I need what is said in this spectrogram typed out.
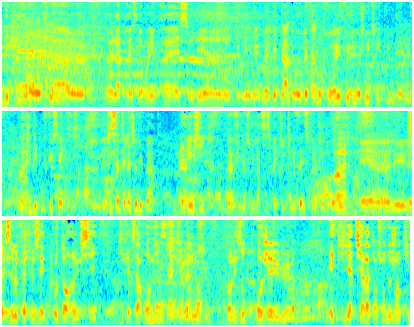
découvre euh, via euh, euh, la presse, les relais de presse, des, euh, des- des- des tas d'autres relais que moi je ne maîtrise plus aujourd'hui, euh, qui découvrent que ça existe. Et qui s'intéressent au départ à la réussite d'un financement participatif, qui ne connaissent pas le jeu de rôle. Ouais. Euh, les- c'est le fait que c'est autant réussi qui fait que ça remonte Ça finalement dans les autres projets Ulule et qui attire l'attention de gens qui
